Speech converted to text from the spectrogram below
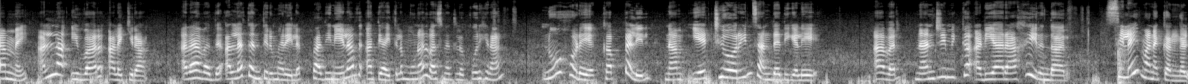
நம்மை அல்லாஹ் இவ்வாறு அழைக்கிறான். அதாவது அல்லாஹ் தன் திருமறையில் பதினேழாவது அத்தியாயத்தில் மூணாவது வசனத்தில் கூறுகிறான் நூஹுடைய கப்பலில் நாம் ஏற்றியோரின் சந்ததிகளே. அவர் நன்றிமிக்க அடியாராக இருந்தார். சிலை வணக்கங்கள்.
